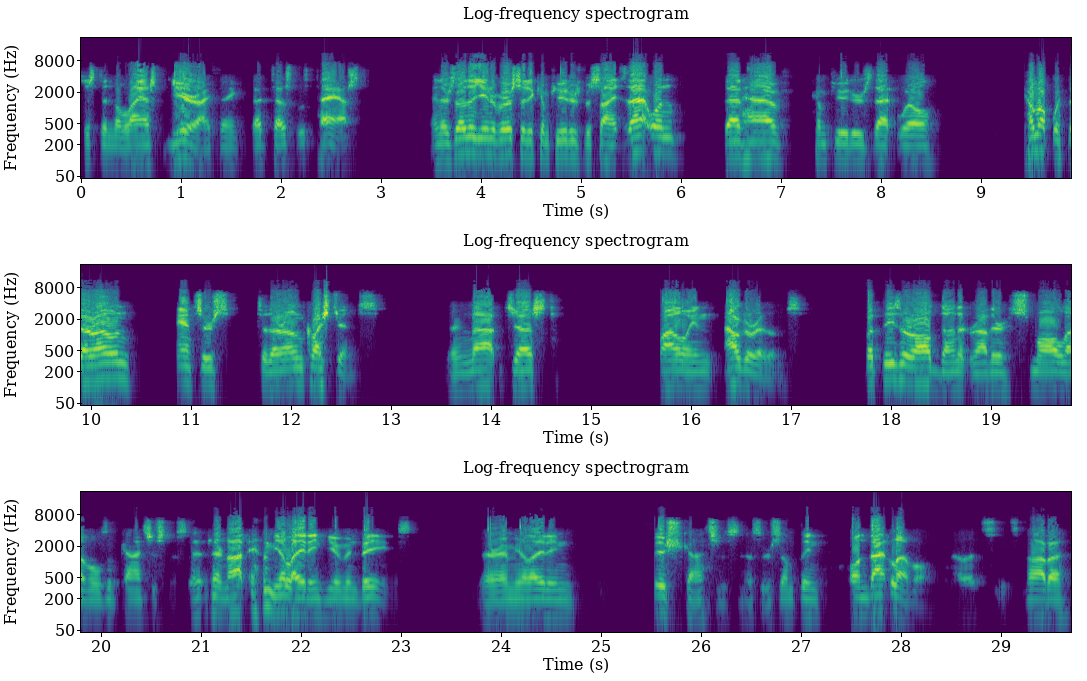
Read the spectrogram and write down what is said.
just in the last year, I think. That test was passed. And there's other university computers besides that one that have computers that will come up with their own answers to their own questions. They're not just following algorithms. But these are all done at rather small levels of consciousness. They're not emulating human beings. They're emulating fish consciousness or something on that level. You know, it's it's not a,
